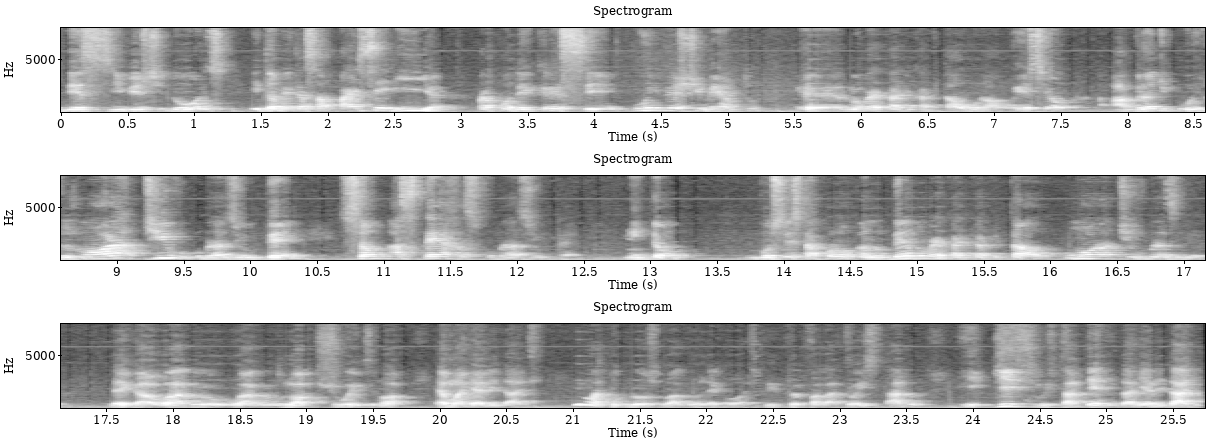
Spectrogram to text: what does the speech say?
desses investidores e também dessa parceria para poder crescer o investimento eh, no mercado de capital rural. Esse é o- a grande coisa. O maior ativo que o Brasil tem são as terras que o Brasil tem. Então, você está colocando dentro do mercado de capital o maior ativo brasileiro. Legal, o agro, o agro Norte Show em Sinop é uma realidade. E Mato Grosso no agronegócio? Que o senhor falasse, é um estado riquíssimo, está dentro da realidade,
